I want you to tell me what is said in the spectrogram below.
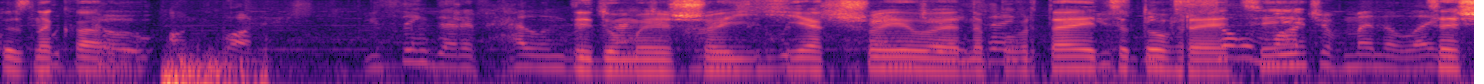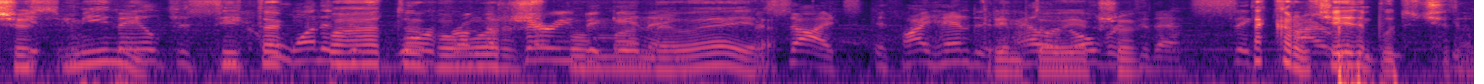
безнакарно? Ти думаєш, що якщо Єлена повертається до Греції, це щось змінить. Ти так багато говориш про. Манелея. Крім того, якщо- Та коротше, я не буду читати.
